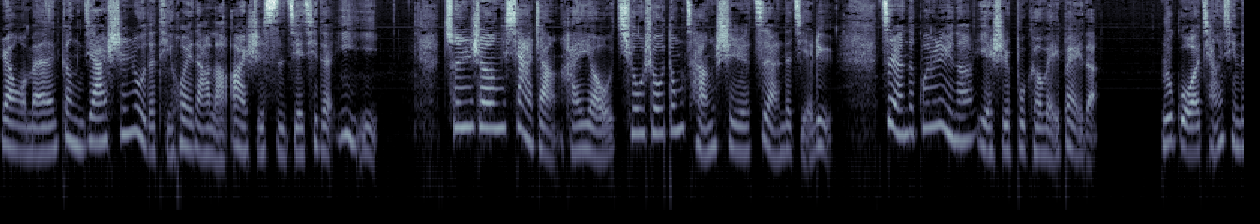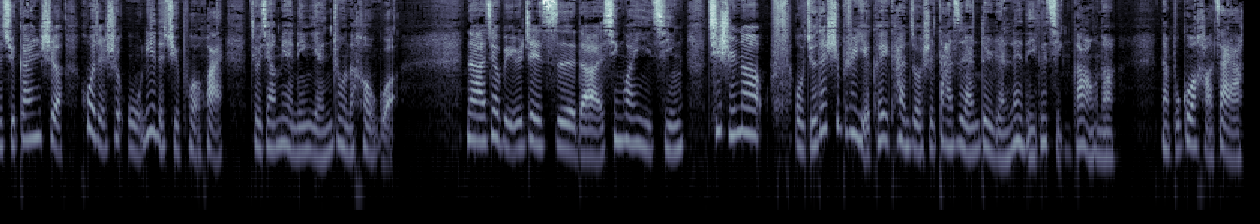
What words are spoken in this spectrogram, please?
让我们更加深入的体会到了二十四节气的意义。春生夏长，还有秋收冬藏，是自然的节律，自然的规律呢，也是不可违背的。如果强行的去干涉，或者是武力的去破坏，就将面临严重的后果。那就比如这次的新冠疫情，其实呢，我觉得是不是也可以看作是大自然对人类的一个警告呢？那不过好在啊，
